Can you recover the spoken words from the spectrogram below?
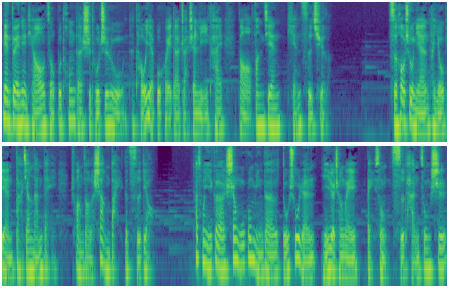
面对那条走不通的仕途之路，他头也不回的转身离开，到坊间填词去了。此后数年，他游遍大江南北，创造了上百个词调。他从一个身无功名的读书人，一跃成为北宋词坛宗师。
